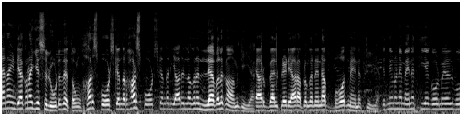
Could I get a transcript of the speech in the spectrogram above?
मैं ना इंडिया को ना ये सलूट देता हूँ। हर स्पोर्ट्स के अंदर हर स्पोर्ट्स के अंदर यार इन लोगों ने लेवल काम किया है। यार वेल प्लेड यार आप लोगों ने ना बहुत मेहनत की है। जितनी उन्होंने मेहनत की है गोल्ड मेडल वो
